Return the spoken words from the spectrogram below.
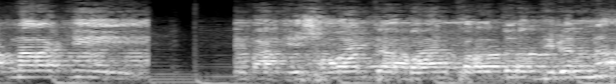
আপনারা কি বাকি সময়টা বয়ান করার জন্য দিবেন না?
